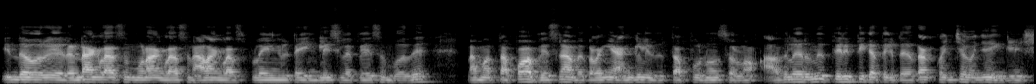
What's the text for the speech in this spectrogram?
இந்த ஒரு ரெண்டாம் கிளாஸ் மூணாம் கிளாஸ் நாலாம் கிளாஸ் பிள்ளைங்கள்ட்ட இங்கிலீஷில் பேசும்போது நம்ம தப்பாக பேசினா அந்த குழந்தைங்க அங்கிள் இது தப்புன்னு சொல்லும். அதுலேருந்து திருத்தி கற்றுக்கிட்டது தான் கொஞ்சம் கொஞ்சம் இங்கிலீஷ்.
